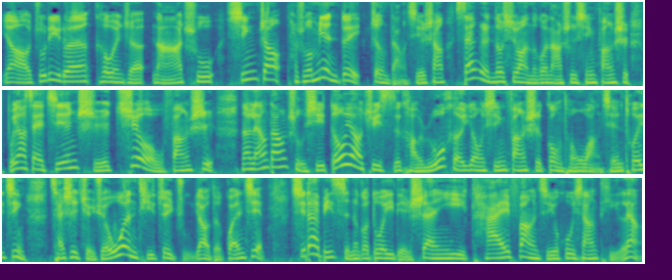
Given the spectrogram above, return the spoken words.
要朱立伦、柯文哲拿出新招。他说，面对政党协商，三个人都希望能够拿出新方式，不要再坚持旧方式。那两党主席都要去思考如何用新方式共同往前推进，才是解决问题最主要的关键。期待彼此能够多一点善意、开放及互相体谅，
